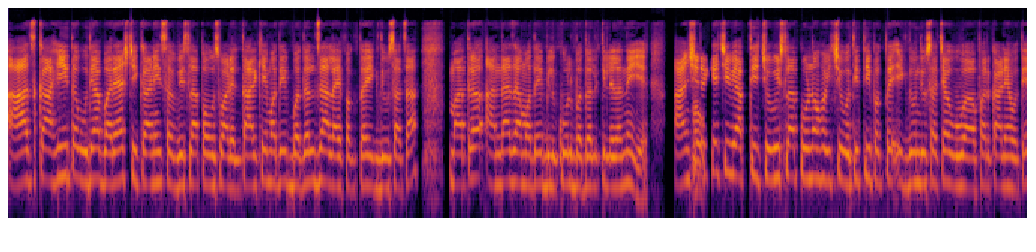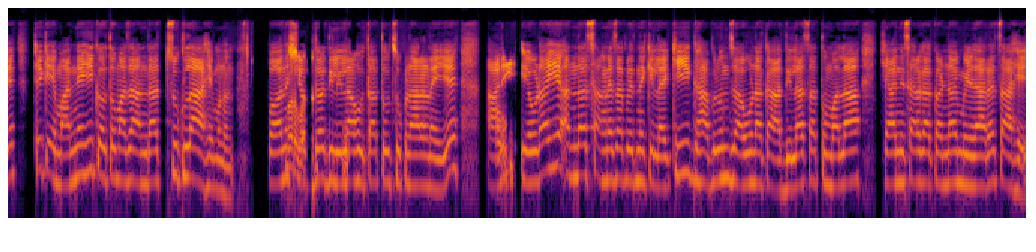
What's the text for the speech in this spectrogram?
आज काही तर उद्या बऱ्याच ठिकाणी सव्वीस ला पाऊस वाढेल. तारखेमध्ये बदल झालाय फक्त एक दिवसाचा. मात्र अंदाजामध्ये बिलकुल बदल केलेला नाहीये. ऐंशी हो. टक्क्याची व्याप्ती चोवीस ला पूर्ण व्हायची होती. ती फक्त एक दोन दिवसाच्या फरकाने होते. ठीक आहे मान्यही करतो माझा अंदाज चुकला आहे म्हणून. पण. शब्द दिलेला होता तो चुकणार नाहीये. आणि हो. एवढाही अंदाज सांगण्याचा प्रयत्न केलाय की घाबरून जाऊ नका. दिलासा तुम्हाला ह्या निसर्गाकडनं मिळणारच आहे,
